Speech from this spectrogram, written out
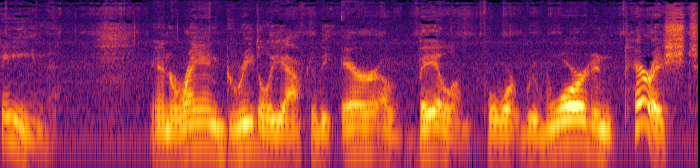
Cain, and ran greedily after the error of Balaam for reward, and perished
